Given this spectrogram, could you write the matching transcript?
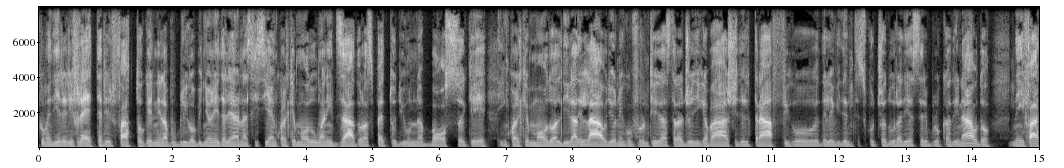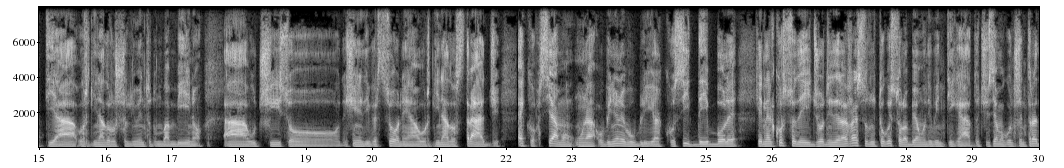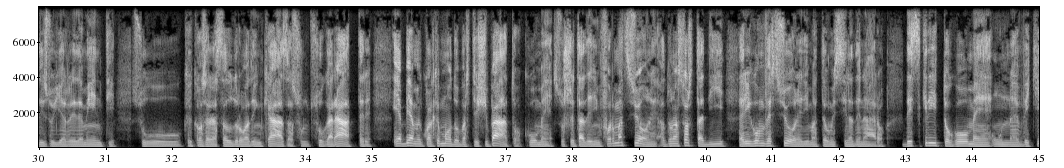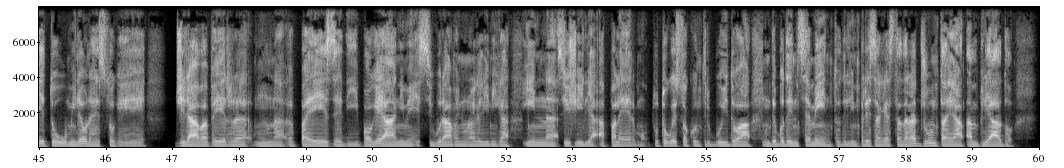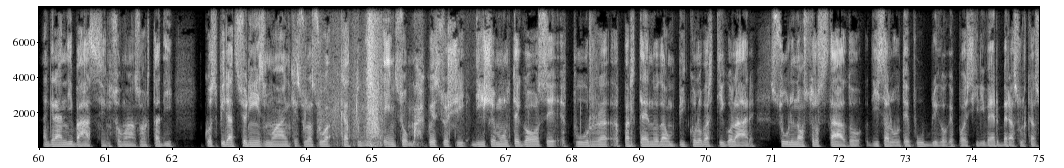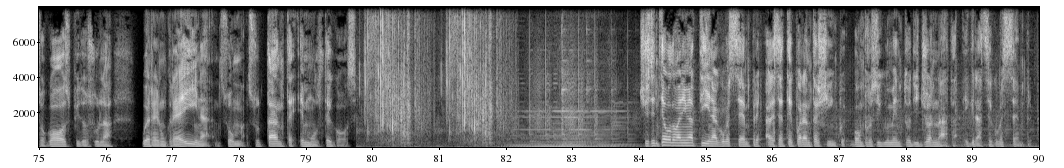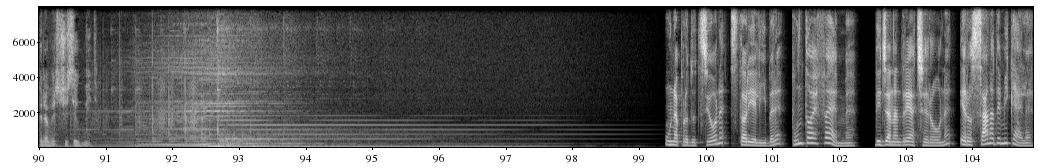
come dire, riflettere il fatto che nella pubblica opinione italiana si sia in qualche modo umanizzato l'aspetto di un boss che in qualche modo al di là dell'audio nei confronti della strage di Capaci, del traffico, dell'evidente scocciatura di essere bloccato in auto, nei fatti ha ordinato lo scioglimento di un bambino, ha ucciso decine di persone, ha ordinato stragi. Ecco, siamo una opinione pubblica così debole che nel corso dei giorni dell'arresto tutto questo lo abbiamo dimenticato, ci siamo concentrati sugli arredamenti, su che cosa era stato trovato in casa, sul suo carattere e abbiamo in qualche modo partecipato come società dell'informazione ad una sorta di riconversione di Matteo Messina Denaro, descritto come un vecchietto umile e onesto che girava per un eh, paese di poche anime e si curava in una clinica in Sicilia a Palermo. Tutto questo ha contribuito a un depotenziamento dell'impresa che è stata raggiunta e ha ampliato a grandi passi, insomma, una sorta di cospirazionismo anche sulla sua cattura. E insomma, questo ci dice molte cose pur partendo da un piccolo particolare sul nostro stato di salute pubblico che poi si riverbera sul caso Cospito, sulla guerra in Ucraina, insomma su tante e molte cose. Ci sentiamo domani mattina, come sempre, alle 7.45. Buon proseguimento di giornata e grazie come sempre per averci seguito. Una produzione storielibere.fm di Gianandrea Cerone e Rossana De Michele.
